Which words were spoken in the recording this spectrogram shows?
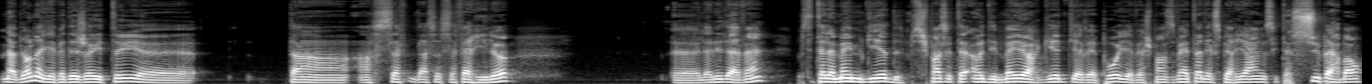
ma avait déjà été dans, dans ce safari-là l'année d'avant. C'était le même guide. je pense que c'était un des meilleurs guides qu'il n'y avait pas. Il avait, je pense, 20 ans d'expérience. Il était super bon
